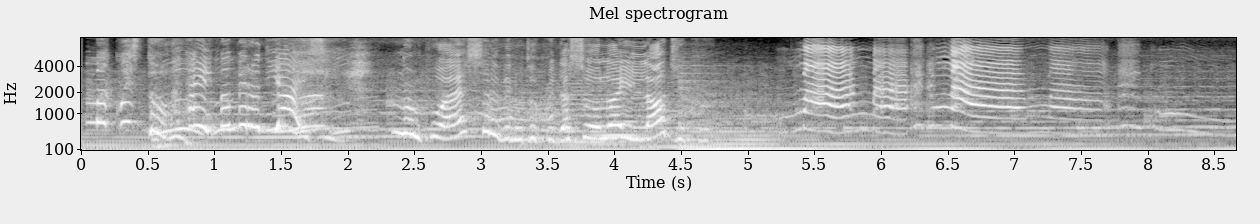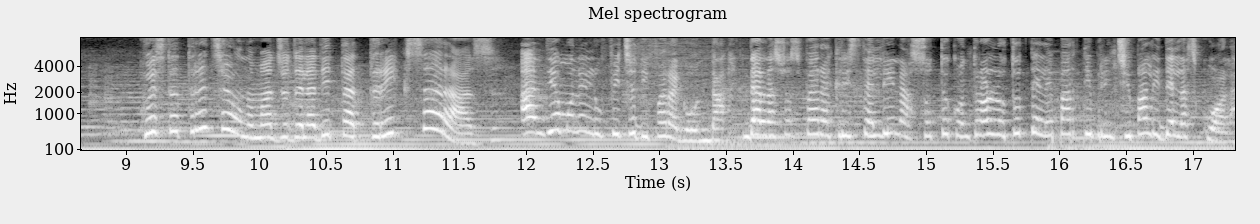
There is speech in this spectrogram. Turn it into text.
Ma questo è il mamero di Icy! Non può essere venuto qui da solo, è illogico. Questo attrezzo è un omaggio della ditta Trix Raz. Andiamo nell'ufficio di Faragonda. Dalla sua sfera cristallina ha sotto controllo tutte le parti principali della scuola.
